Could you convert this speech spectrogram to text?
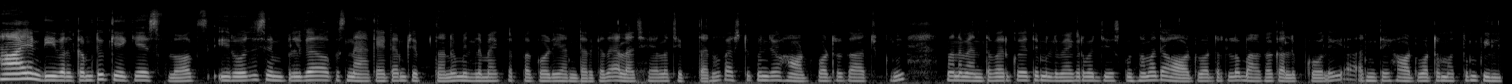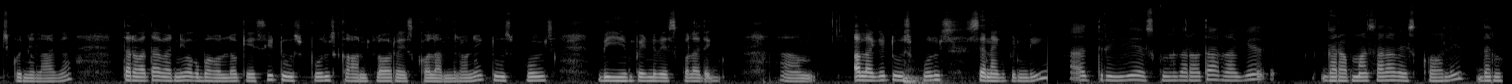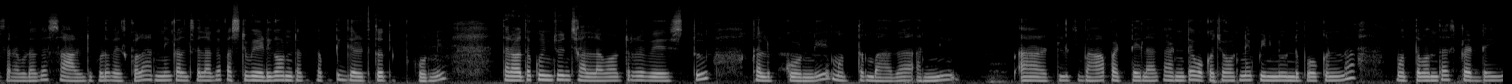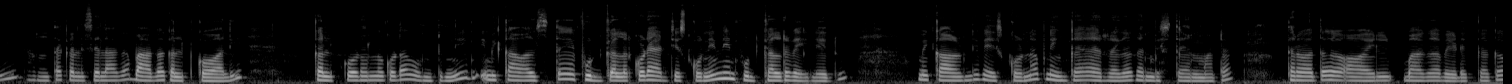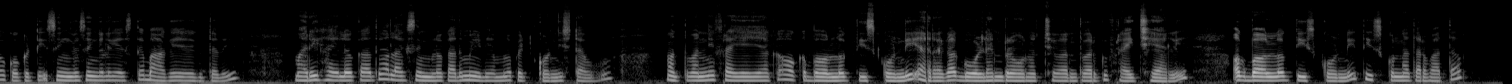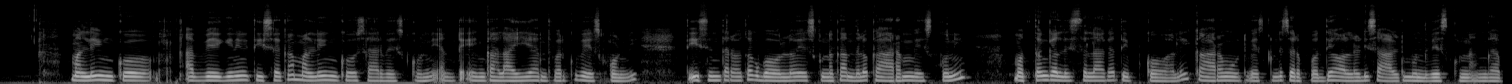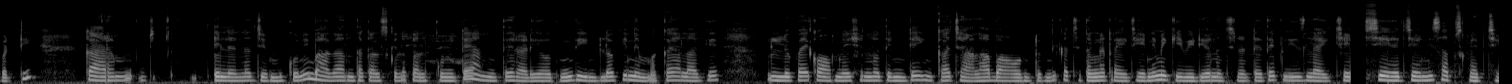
Hi అండి. Welcome to KKS vlogs. ఈరోజు సింపుల్గా ఒక స్నాక్ ఐటెం చెప్తాను. మిల్ మేకర్ పకోడీ అంటారు కదా ఎలా చేయాలో చెప్తాను. ఫస్ట్ కొంచెం హాట్ వాటర్ కాచుకుని మనం ఎంతవరకు అయితే మిల్ మేకర్ బజ్జీ చేసుకుంటున్నామో అది హాట్ వాటర్లో బాగా కలుపుకోవాలి. అంటే హాట్ వాటర్ మొత్తం పీల్చుకునేలాగా. తర్వాత అవన్నీ ఒక బౌల్లోకి వేసి టూ స్పూన్స్ కార్న్ఫ్లవర్ వేసుకోవాలి అందులోనే. టూ స్పూన్స్ బియ్యం పిండి వేసుకోవాలి అది. అలాగే టూ స్పూన్స్ శనగపిండి. అది త్రీ వేసుకున్న తర్వాత అలాగే గరం మసాలా వేసుకోవాలి. దానికి సరిపడగా సాల్ట్ కూడా వేసుకోవాలి. అన్నీ కలిసేలాగా ఫస్ట్ వేడిగా ఉంటుంది కాబట్టి గరిటతో తిప్పుకోండి. తర్వాత కొంచెం చల్ల వాటర్ వేస్తూ కలుపుకోండి. మొత్తం బాగా అన్నీ వాటికి బాగా పట్టేలాగా అంటే ఒక చోటనే పిండి ఉండిపోకుండా మొత్తం అంతా స్ప్రెడ్ అయ్యి అంతా కలిసేలాగా బాగా కలుపుకోవాలి. కలుపుకోవడంలో కూడా ఉంటుంది. మీకు కావాల్సితే ఫుడ్ కలర్ కూడా యాడ్ చేసుకోండి. నేను ఫుడ్ కలర్ వేయలేదు. మీకు కావాలంటే వేసుకోండి. అప్పుడు ఇంకా ఎర్రగా కనిపిస్తాయి అన్నమాట. తర్వాత ఆయిల్ బాగా వేడెక్కాక ఒక్కొక్కటి సింగిల్ సింగిల్గా వేస్తే బాగా ఎగుతుంది. మరీ హైలో కాదు అలాగే సిమ్లో కాదు మీడియంలో పెట్టుకోండి స్టవ్. మొత్తం అన్నీ ఫ్రై అయ్యాక ఒక బౌల్లోకి తీసుకోండి. ఎర్రగా గోల్డెన్ బ్రౌన్ వచ్చేంత వరకు ఫ్రై చేయాలి. ఒక బౌల్లోకి తీసుకోండి. తీసుకున్న తర్వాత మళ్ళీ ఇంకో అవి వేగినవి తీసాక మళ్ళీ ఇంకోసారి వేసుకోండి. అంటే ఇంకా అలా అయ్యేంతవరకు వేసుకోండి. తీసిన తర్వాత ఒక బౌల్లో వేసుకున్నాక అందులో కారం వేసుకొని మొత్తం కలిసేలాగా తిప్పుకోవాలి. కారం ఒకటి వేసుకుంటే సరిపోద్ది. ఆల్రెడీ సాల్ట్ ముందు వేసుకున్నాం కాబట్టి కారం ఇలా జిమ్ముకొని బాగా అంతా కలిసికెళ్ళి కలుపుకుంటే అంతే రెడీ అవుతుంది. దీంట్లోకి నిమ్మకాయ అలాగే ఉల్లిపాయ కాంబినేషన్లో తింటే ఇంకా చాలా బాగుంటుంది. ఖచ్చితంగా ట్రై చేయండి. మీకు ఈ వీడియో నచ్చినట్టయితే ప్లీజ్ లైక్ చేయండి షేర్ చేయండి సబ్స్క్రైబ్ చేయండి.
